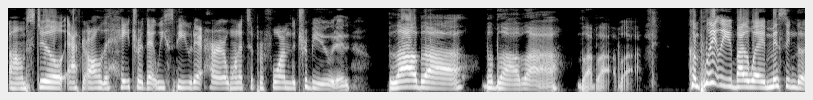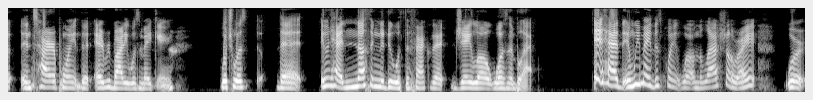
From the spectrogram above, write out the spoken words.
um, still after all the hatred that we spewed at her wanted to perform the tribute and blah blah blah blah blah blah blah blah. Completely by the way missing the entire point that everybody was making which was that it had nothing to do with the fact that j lo wasn't black. It had and we made this point well on the last show right where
